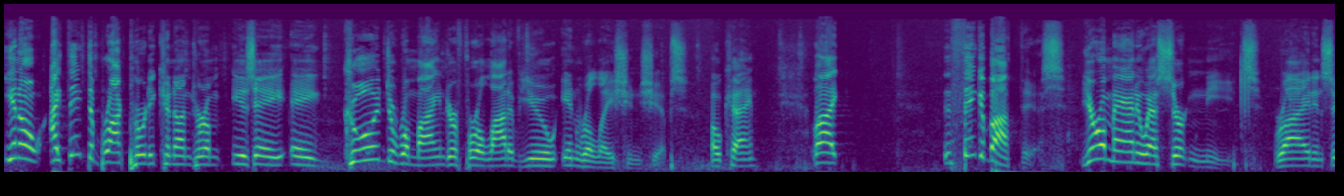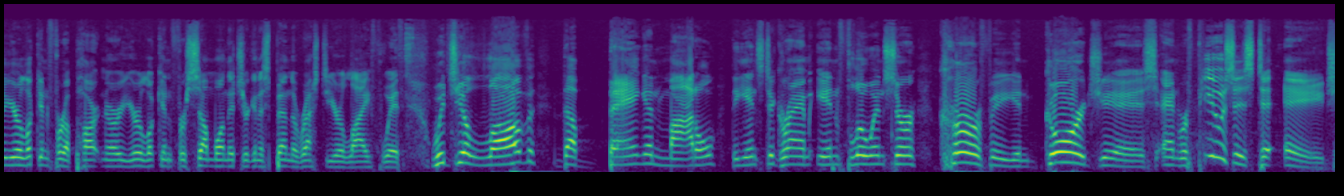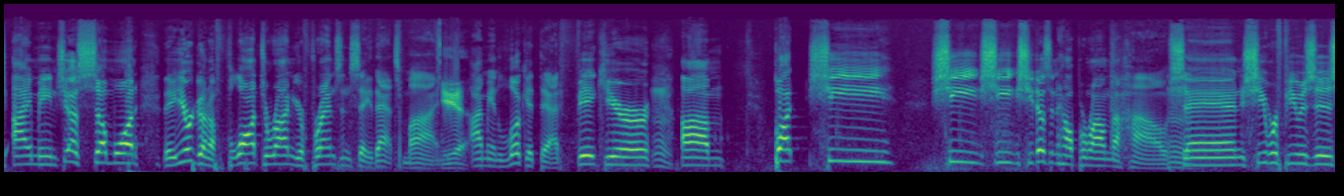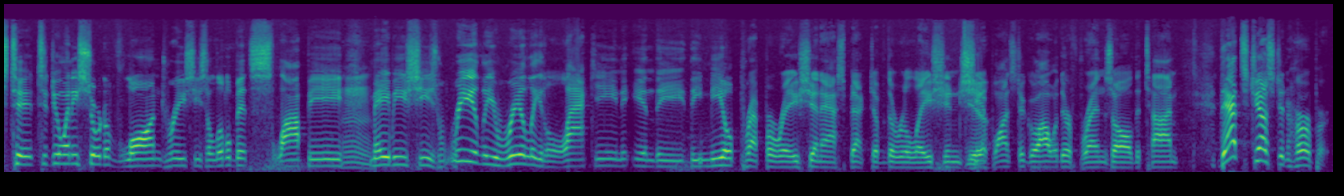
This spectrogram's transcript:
you know, I think the Brock Purdy conundrum is a, a good reminder for a lot of you in relationships. Okay? Think about this. You're a man who has certain needs, right? And so you're looking for a partner, you're looking for someone that you're going to spend the rest of your life with. Would you love the banging model, the Instagram influencer, curvy and gorgeous and refuses to age? I mean, just someone that you're going to flaunt around your friends and say, that's mine. Yeah. I mean, look at that figure. Um, but she she she she doesn't help around the house hmm. and she refuses to, to do any sort of laundry. She's a little bit sloppy. Hmm. Maybe she's really really lacking in the the meal preparation aspect of the relationship. Yeah. wants to go out with her friends all the time. That's justin herbert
